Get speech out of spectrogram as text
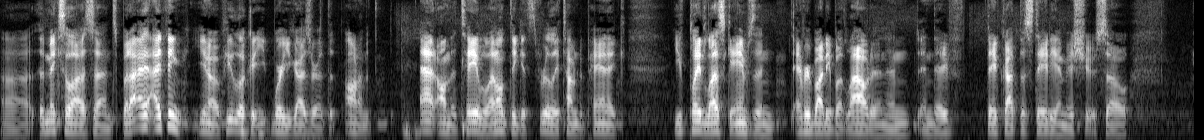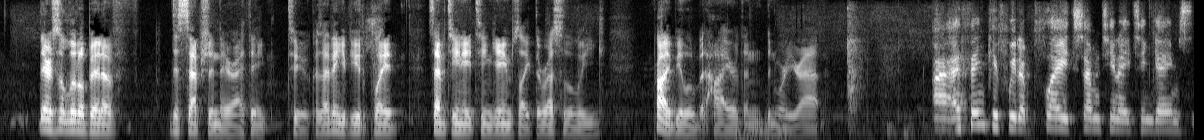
uh, it makes a lot of sense. But I, I, think you know if you look at where you guys are at the on at on the table, I don't think it's really time to panic. You've played less games than everybody but Loudoun, and and they've they've got the stadium issue. So there's a little bit of deception there, I think, too. Because I think if you'd played 17, 18 games like the rest of the league, probably be a little bit higher than, than where you're at. I think if we'd have played 17, 18 games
